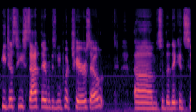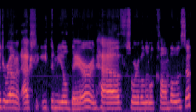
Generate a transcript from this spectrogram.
he just, he sat there because we put chairs out um, so that they could sit around and actually eat the meal there and have sort of a little combo and stuff.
